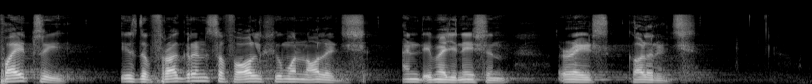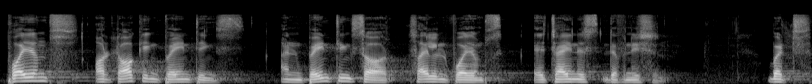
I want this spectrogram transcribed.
Poetry is the fragrance of all human knowledge and imagination, writes Coleridge. Poems are talking paintings, and paintings are silent poems, a Chinese definition. But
